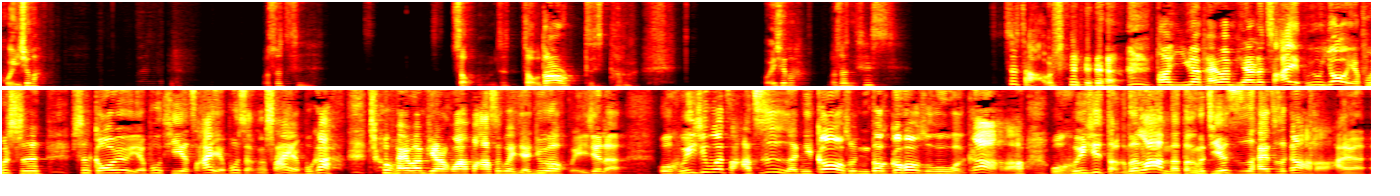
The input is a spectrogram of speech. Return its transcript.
回去吧。我说这。走这走道疼，回去吧。我说这这咋回事啊？到医院拍完片了，啥也不用，药也不吃，是膏药也不贴，啥也不整，啥也不干，就拍完片花八十块钱就要回去了。我回去我咋治啊？你告诉你，倒告诉我，我干啥？我回去等着烂呢，等着截肢还是干啥呀？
